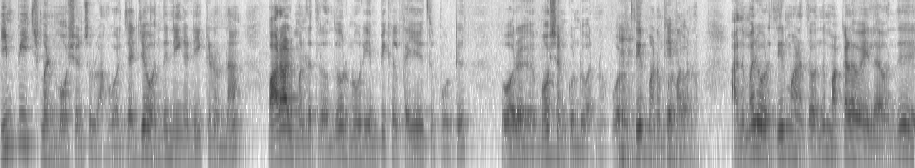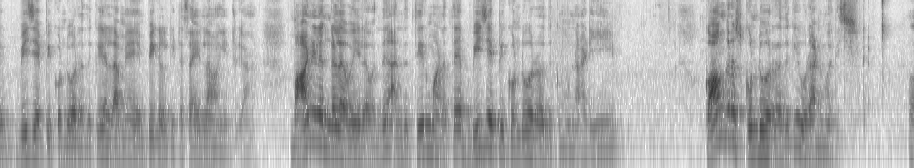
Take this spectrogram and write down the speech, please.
இம்பீச்மெண்ட் மோஷன் சொல்லுவாங்க. ஒரு ஜட்ஜை வந்து நீங்கள் நீக்கணும்னா பாராளுமன்றத்தில் வந்து ஒரு நூறு எம்பிக்கள் கையெழுத்து போட்டு ஒரு மோஷன் கொண்டு வரணும். ஒரு தீர்மானம் கொண்டு வரணும். அந்த மாதிரி ஒரு தீர்மானத்தை வந்து மக்களவையில் வந்து பிஜேபி கொண்டு வர்றதுக்கு எல்லாமே எம்பிக்கள் கிட்ட சைன்லாம் வாங்கிட்டு இருக்காங்க மாநிலங்களவையில் வந்து அந்த தீர்மானத்தை பிஜேபி கொண்டு வர்றதுக்கு முன்னாடி காங்கிரஸ் கொண்டு வர்றதுக்கு இவர் அனுமதிச்சிருக்கார் ஓ.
